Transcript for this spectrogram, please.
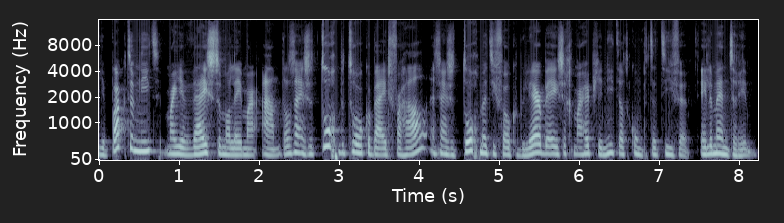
je pakt hem niet, maar je wijst hem alleen maar aan. Dan zijn ze toch betrokken bij het verhaal en zijn ze toch met die vocabulaire bezig, maar heb je niet dat competitieve element erin.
